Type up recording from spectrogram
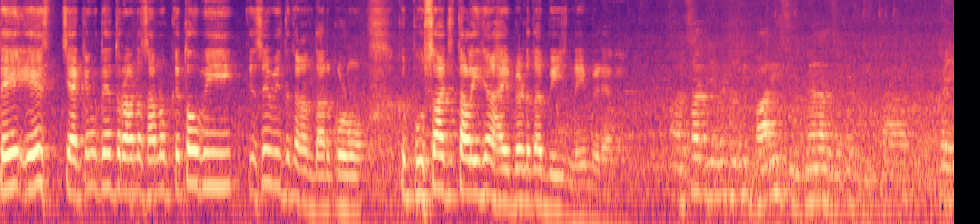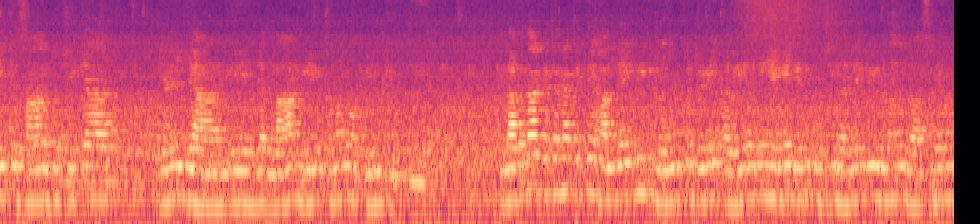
ਤੇ ਇਸ ਚੈਕਿੰਗ ਦੇ ਦੌਰਾਨ ਸਾਨੂੰ ਕਿਤੋਂ ਵੀ ਕਿਸੇ ਵੀ ਦੁਕਾਨਦਾਰ ਕੋਲੋਂ ਕੋਈ ਪੂਸਾ 44 ਜਾਂ ਹਾਈਬ੍ਰਿਡ ਦਾ ਬੀਜ ਨਹੀਂ ਮਿਲਿਆ ਗਿਆ ਸਰ, ਜਿਵੇਂ ਤੁਸੀਂ ਬਾਹਰੀ ਸੂਬਿਆਂ ਦਾ ਜ਼ਿਕਰ ਕੀਤਾ, ਕਈ ਕਿਸਾਨ ਤੁਸੀਂ ਕਿਹਾ ਜਿਹੜੇ ਲਿਆਣਗੇ ਜਾਂ ਲਾਣਗੇ ਉਹਨਾਂ ਨੂੰ ਅਪੀਲ ਕੀਤੀ ਹੈ। ਲੱਗਦਾ ਕਿਤੇ ਨਾ ਕਿਤੇ ਹਾਲੇ ਵੀ ਲੋਕ ਜਿਹੜੇ ਅਵੇਅਰ ਨਹੀਂ ਹੈਗੇ, ਜਿਹੜੀ ਤੁਸੀਂ ਹਾਲੇ ਵੀ ਉਹਨਾਂ ਨੂੰ ਦੱਸ ਰਹੇ ਹੋ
